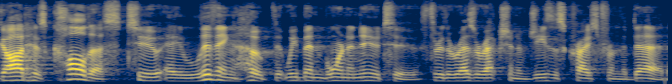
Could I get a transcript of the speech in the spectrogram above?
God has called us to a living hope that we've been born anew to through the resurrection of Jesus Christ from the dead,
